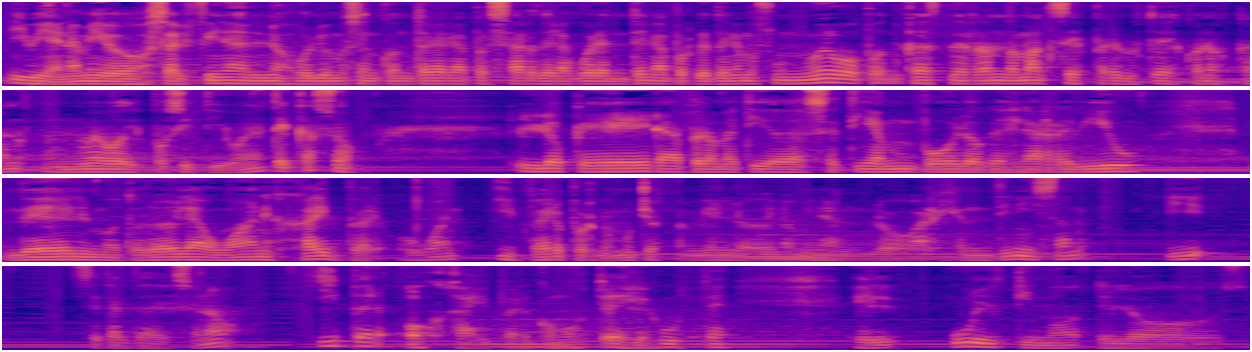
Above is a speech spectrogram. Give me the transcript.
Y bien amigos, al final nos volvemos a encontrar a pesar de la cuarentena porque tenemos un nuevo podcast de Random Access para que ustedes conozcan un nuevo dispositivo. En este caso, lo que era prometido de hace tiempo, lo que es la review del Motorola One Hyper o One Hyper porque muchos también lo denominan, lo argentinizan y se trata de eso, ¿no? Hyper o Hyper, como a ustedes les guste, el último de los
